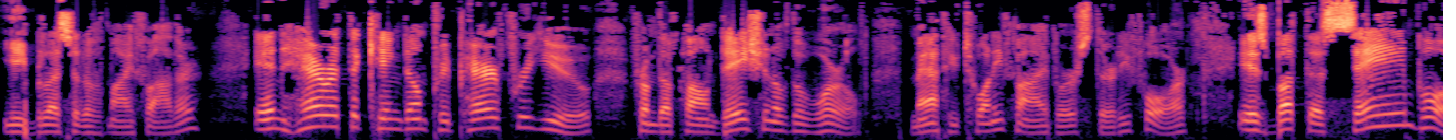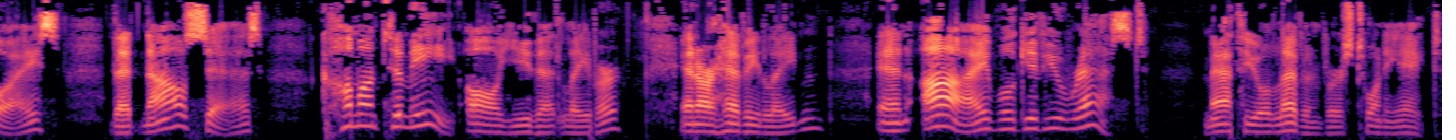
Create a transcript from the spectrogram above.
ye blessed of my Father, inherit the kingdom prepared for you from the foundation of the world. Matthew 25, verse 34, is but the same voice that now says, Come unto me, all ye that labor and are heavy laden, and I will give you rest. Matthew 11, verse 28.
